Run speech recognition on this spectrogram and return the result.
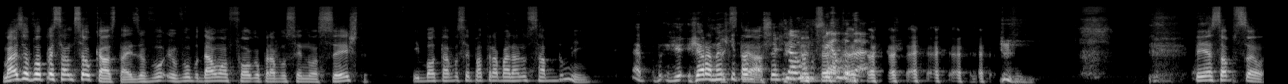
Mas eu vou pensar no seu caso, Thais. Eu vou, eu vou dar uma folga para você numa sexta e botar você para trabalhar no sábado e domingo. É, geralmente que, que tá na sexta. Não, Tem essa opção.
